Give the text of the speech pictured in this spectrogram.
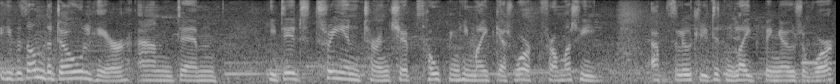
He was on the dole here and um, he did three internships hoping he might get work from it. He absolutely didn't like being out of work.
